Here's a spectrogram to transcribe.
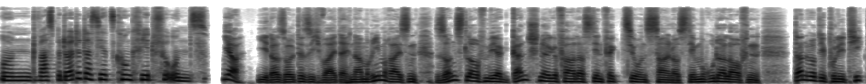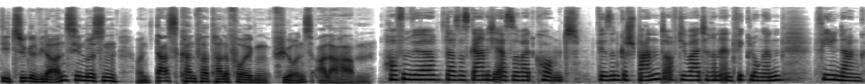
Und was bedeutet das jetzt konkret für uns? Ja, jeder sollte sich weiterhin am Riemen reißen, sonst laufen wir ganz schnell Gefahr, dass die Infektionszahlen aus dem Ruder laufen. Dann wird die Politik die Zügel wieder anziehen müssen und das kann fatale Folgen für uns alle haben. Hoffen wir, dass es gar nicht erst so weit kommt. Wir sind gespannt auf die weiteren Entwicklungen. Vielen Dank.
